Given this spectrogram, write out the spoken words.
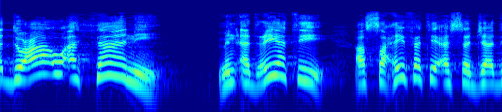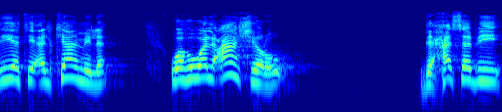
الدعاء الثاني من أدعية الصحيفة السجادية الكاملة وهو العاشر بحسب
